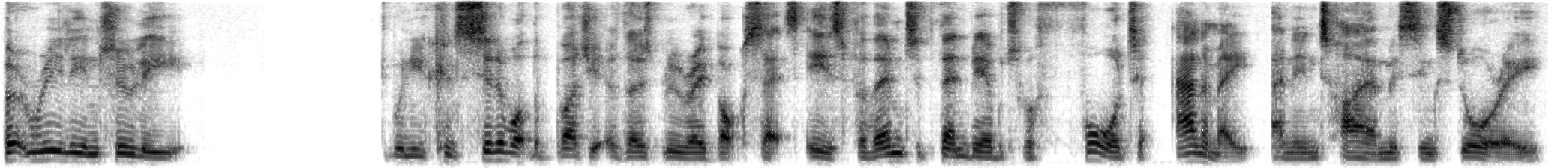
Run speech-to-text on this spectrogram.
But really and truly, when you consider what the budget of those Blu-ray box sets is, for them to then be able to afford to animate an entire missing story,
